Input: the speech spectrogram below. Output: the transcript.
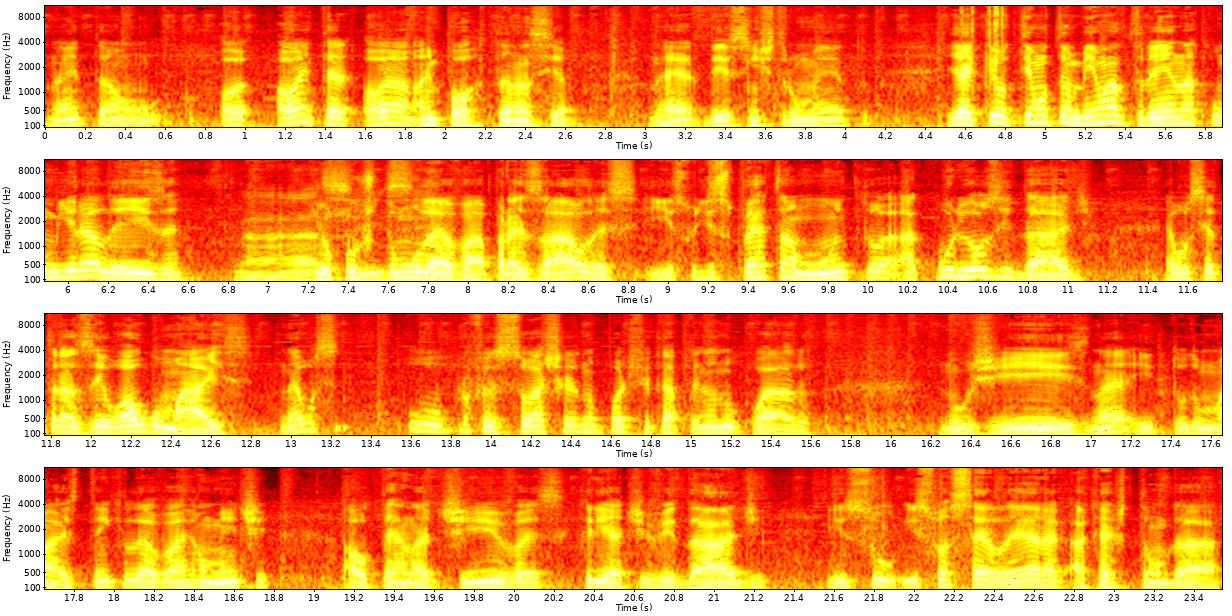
Né? Então, olha a importância né, desse instrumento. E aqui eu tenho também uma treina com mira laser, ah, que eu sim, costumo sim. levar para as aulas, e isso desperta muito a curiosidade. É você trazer o algo mais. Né? Você, o professor acha que ele não pode ficar apenas no quadro, no giz né? e tudo mais. Tem que levar realmente alternativas, criatividade. Isso, isso acelera a questão da,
